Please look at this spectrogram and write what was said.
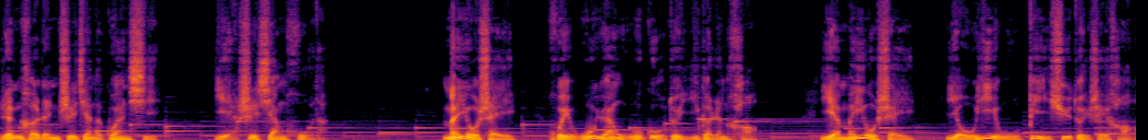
人和人之间的关系也是相互的。没有谁会无缘无故对一个人好，也没有谁有义务必须对谁好。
